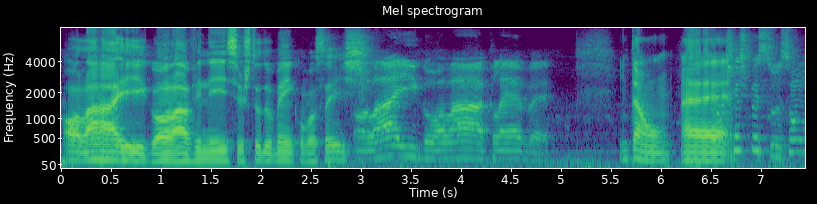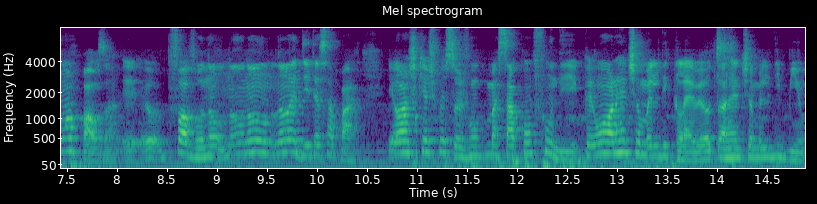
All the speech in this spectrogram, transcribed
Olá, Igor. Olá, Vinícius. Tudo bem com vocês? Olá, Igor. Olá, Kleber. Então, Eu é. acho que as pessoas, só uma pausa. Eu- eu- por favor, não, não, não, não edite essa parte. Eu acho que as pessoas vão começar a confundir. Porque uma hora a gente chama ele de Kleber, outra hora a gente chama ele de Binho.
